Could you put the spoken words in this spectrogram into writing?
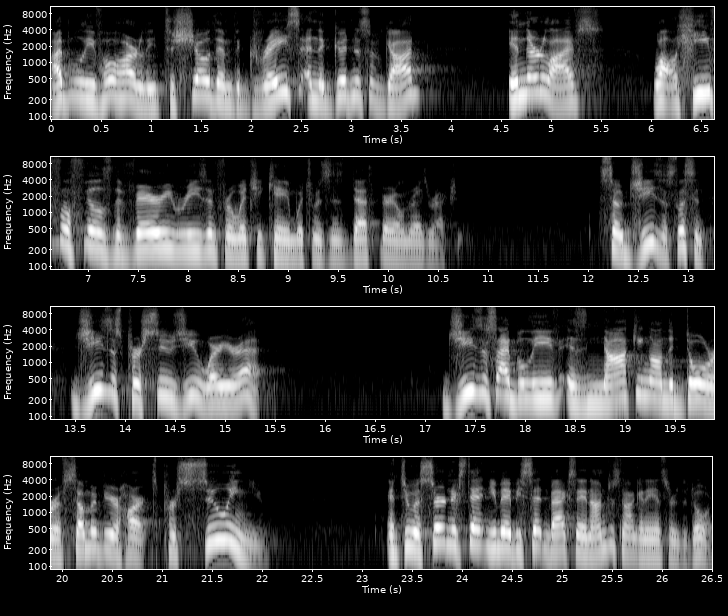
I believe wholeheartedly, to show them the grace and the goodness of God in their lives while he fulfills the very reason for which he came, which was his death, burial, and resurrection. So, Jesus, listen, Jesus pursues you where you're at. Jesus, I believe, is knocking on the door of some of your hearts, pursuing you. And to a certain extent, you may be sitting back saying, I'm just not going to answer the door.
